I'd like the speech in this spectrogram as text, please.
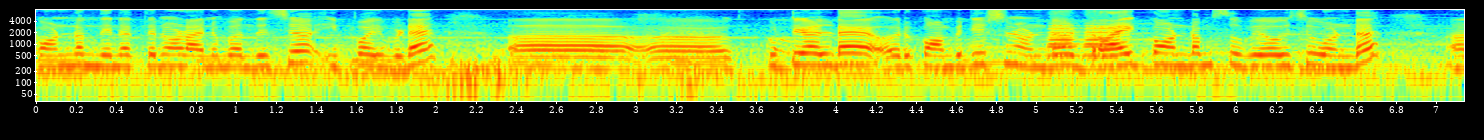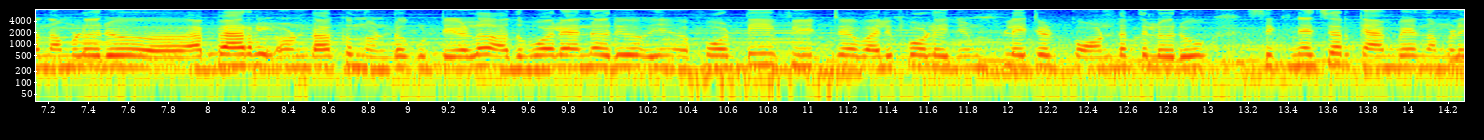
കോണ്ടം ദിനത്തിനോടനുബന്ധിച്ച് ഇപ്പോൾ ഇവിടെ കുട്ടികളുടെ ഒരു കോമ്പറ്റീഷൻ ഉണ്ട്. ഡ്രൈ കോണ്ടംസ് ഉപയോഗിച്ചുകൊണ്ട് നമ്മളൊരു അപ്പാരൽ ഉണ്ടാക്കുന്നുണ്ട് കുട്ടികൾ. അതുപോലെ തന്നെ ഒരു ഫോർട്ടി ഫീറ്റ് വലിപ്പമുള്ള ഇൻഫ്ലേറ്റഡ് കോണ്ടത്തിലൊരു സിഗ്നേച്ചർ ക്യാമ്പയിൻ നമ്മൾ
